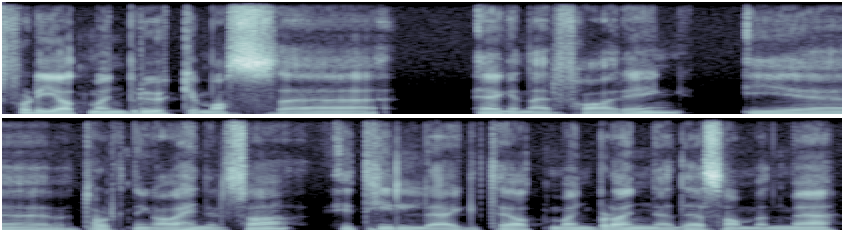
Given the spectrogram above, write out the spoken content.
fordi at man bruker masse egenerfaring i eh, tolkninga av hendelser, i tillegg til at man blander det sammen med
